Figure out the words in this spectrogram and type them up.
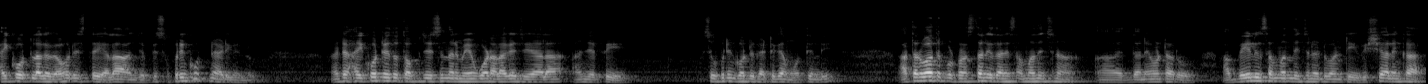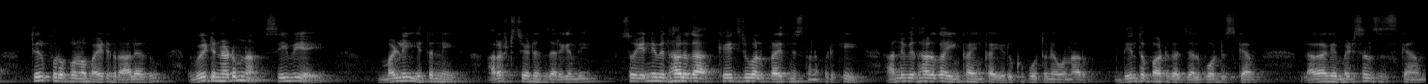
హైకోర్టులాగా వ్యవహరిస్తే ఎలా అని చెప్పి సుప్రీంకోర్టుని అడిగిండు. అంటే హైకోర్టు ఏదో తప్పు చేసిందని మేము కూడా అలాగే చేయాలా అని చెప్పి సుప్రీంకోర్టు గట్టిగా మొత్తింది. ఆ తర్వాత ఇప్పుడు ప్రస్తుతానికి దానికి సంబంధించిన దాని దాన్ని ఏమంటారు ఆ బెయిల్కి సంబంధించినటువంటి విషయాలు ఇంకా తీర్పు రూపంలో బయటకు రాలేదు. వీటి నడుమున సిబిఐ మళ్ళీ ఇతన్ని అరెస్ట్ చేయడం జరిగింది. సో ఎన్ని విధాలుగా కేజ్రీవాల్ ప్రయత్నిస్తున్నప్పటికీ అన్ని విధాలుగా ఇంకా ఇంకా ఇరుక్కుపోతూనే ఉన్నారు. దీంతో పాటుగా జల్ బోర్డు స్కామ్ అలాగే మెడిసిన్స్ స్కామ్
